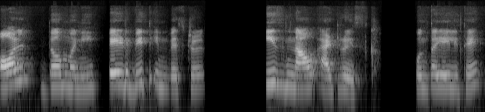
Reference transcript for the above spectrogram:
All the money paid with investors is now at risk कोणतं येईल इथे?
